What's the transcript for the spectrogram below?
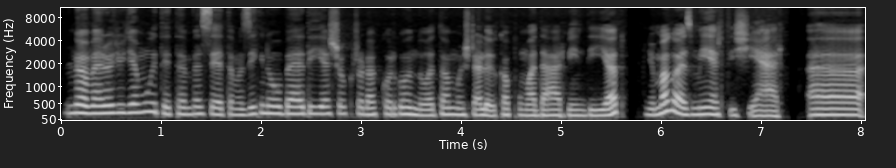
Na, mert hogy ugye múlt héten beszéltem az Ig Nobel-díjasokról, akkor gondoltam, most előkapom a Darwin díjat. Ugye maga ez miért is jár? Uh,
